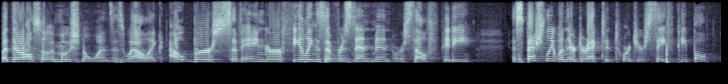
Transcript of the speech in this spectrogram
but there are also emotional ones as well, like outbursts of anger, feelings of resentment or self pity, especially when they're directed toward your safe people,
